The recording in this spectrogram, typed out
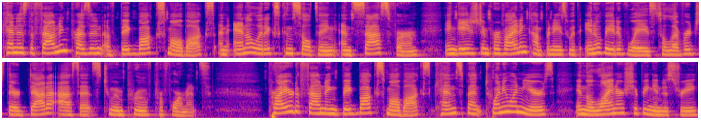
Ken is the founding president of Big Box Small Box, an analytics consulting and SaaS firm engaged in providing companies with innovative ways to leverage their data assets to improve performance. Prior to founding Big Box Small Box, Ken spent 21 years in the liner shipping industry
